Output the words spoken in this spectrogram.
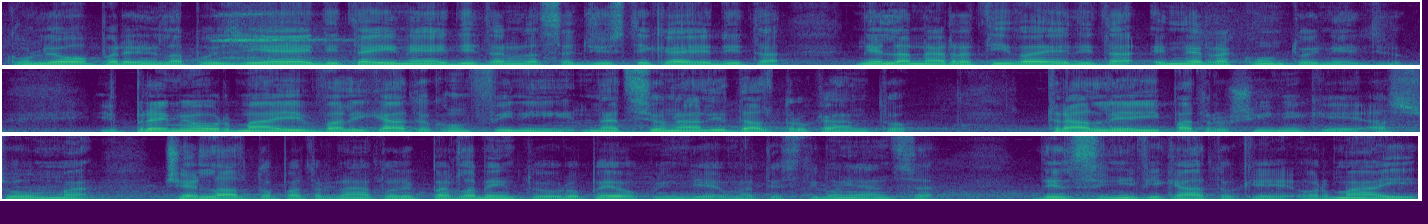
con le opere nella poesia edita e inedita, nella saggistica edita, nella narrativa edita e nel racconto inedito. Il premio ha ormai valicato confini nazionali d'altro canto tra i patrocini che assomma c'è l'alto patronato del Parlamento europeo, quindi è una testimonianza del significato che ormai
